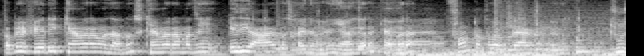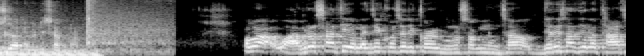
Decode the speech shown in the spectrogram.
तपाईँ फेरि क्यामेरामा जानुहोस्। क्यामेरामा चाहिँ यदि आएको छैन भने यहाँ गएर क्यामेरा फ्रन्ट अथवा ब्याक भनेर चुज गर्न पनि सक्नुहुन्छ। अब हाम्रो साथीहरूलाई चाहिँ कसरी कनेक्ट हुन सक्नुहुन्छ? धेरै साथीहरूलाई थाहा छ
